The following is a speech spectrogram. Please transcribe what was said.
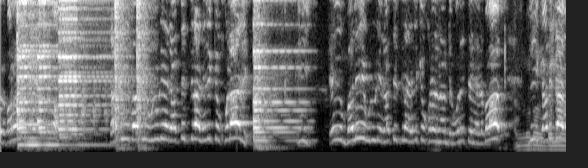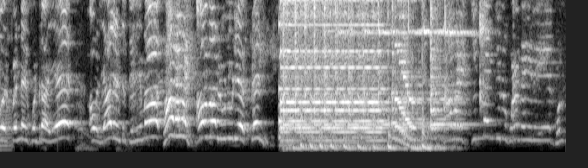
ஒரு வரம் சத்தியபாதி உன்னுடைய ரத்தத்தினால் இருக்கக்கூடாது. நீ செய்யும் பலி உன்னுடைய ரத்தத்தினால் இருக்கக்கூடாது என்று உரைத்தேன் அல்லவா நீ கடைசியாக ஒரு பெண்ணை கொன்றாயே அவள் யார் என்று தெரியுமா? அவள் உன்னுடைய பெண். குழந்தையிலேயே கொண்டு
